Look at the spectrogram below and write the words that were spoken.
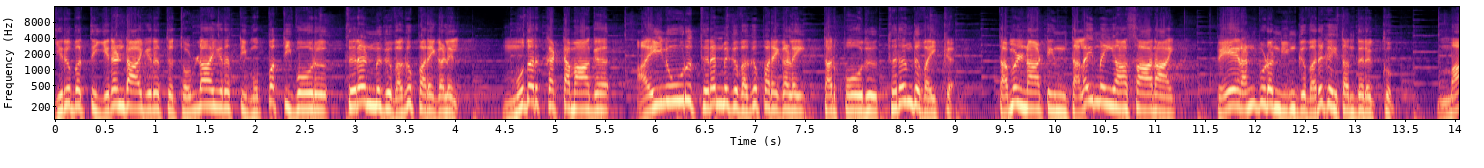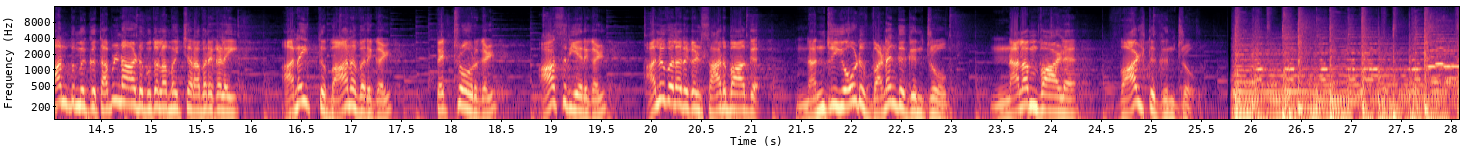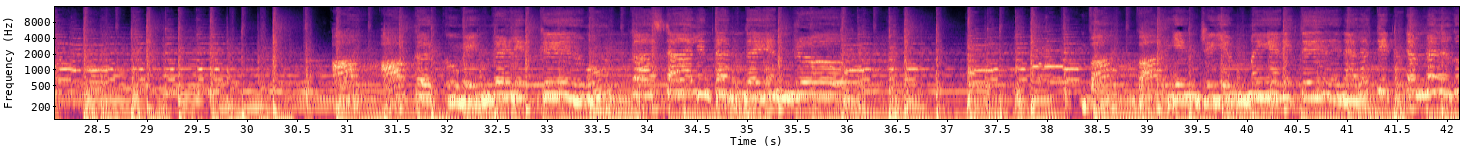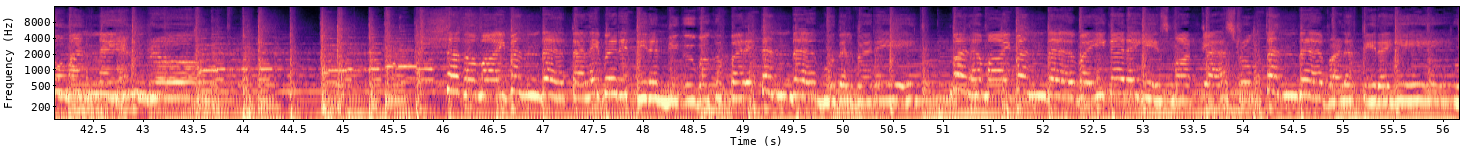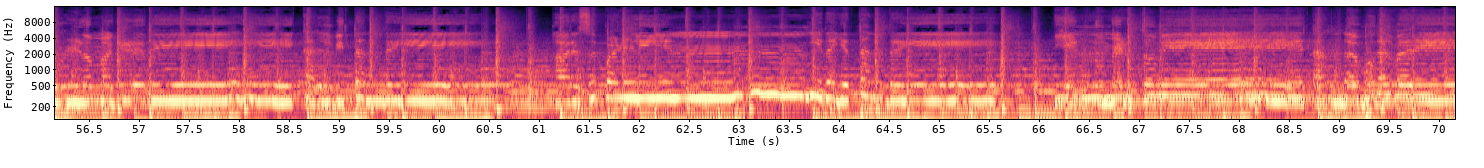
இருபத்தி இரண்டாயிரத்து தொள்ளாயிரத்தி முப்பத்தி ஓரு திறன்மிகு வகுப்பறைகளில் முதற்கட்டமாக ஐநூறு திறன்மிகு வகுப்பறைகளை தற்போது திறந்து வைக்க தமிழ்நாட்டின் தலைமை ஆசானாய் பேரன்புடன் இங்கு வருகை தந்திருக்கும் மாண்புமிகு தமிழ்நாடு முதலமைச்சர் அவர்களை அனைத்து மாணவர்கள் பெற்றோர்கள் ஆசிரியர்கள் அலுவலர்கள் சார்பாக நன்றியோடு வணங்குகின்றோம். நலம் வாழ வாழ்த்துகின்றோம். தலைவரை திறன் மிகு வகுப்பறை தந்த முதல்வரே. பலமாய் வந்த வைகரையே ஸ்மார்ட் கிளாஸ் ரூம் தந்த வளர்ப்பிறையே. உள்ளம் மகிழவே கல்வி தந்தையே. அரசு பள்ளியின் இதய தந்தையே. என்னும் எழுத்துமே தந்த முதல்வரே.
